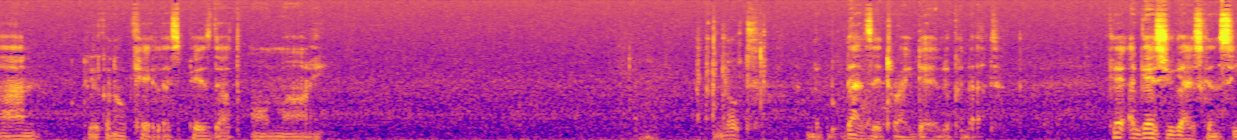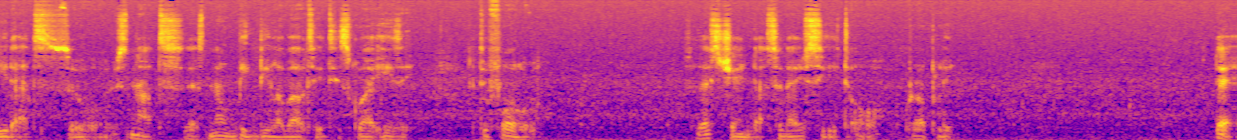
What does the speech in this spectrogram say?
And click on OK. Let's paste that on my note. That's it right there. Look at that okay I guess you guys can see that. So it's not there's no big deal about it. It's quite easy to follow. So let's change that so that you see it all properly. There.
